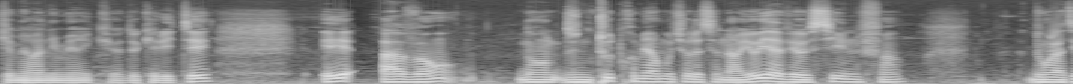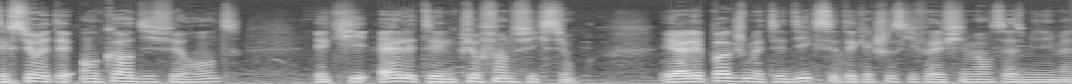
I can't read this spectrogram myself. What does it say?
caméra numérique de qualité. Et avant, dans une toute première mouture de scénario, il y avait aussi une fin dont la texture était encore différente et qui, elle, était une pure fin de fiction. Et à l'époque, je m'étais dit que c'était quelque chose qu'il fallait filmer en 16 mm.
